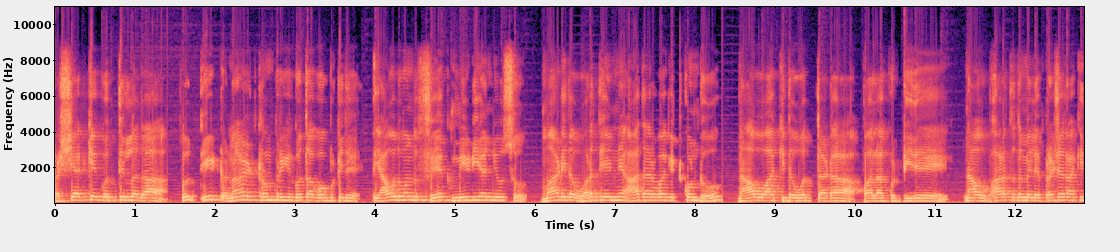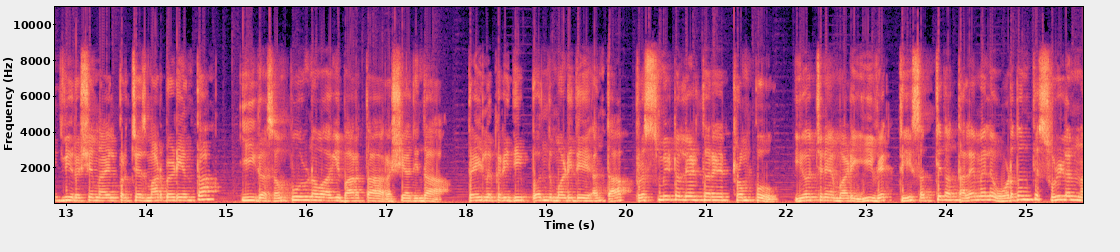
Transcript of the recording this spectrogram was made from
ರಷ್ಯಾಕ್ಕೆ ಗೊತ್ತಿಲ್ಲದ ಸುದ್ದಿ ಡೊನಾಲ್ಡ್ ಟ್ರಂಪ್ರಿಗೆ ಗೊತ್ತಾಗೋಗ್ಬಿಟ್ಟಿದೆ. ಯಾವುದೋ ಒಂದು ಫೇಕ್ ಮೀಡಿಯಾ ನ್ಯೂಸ್ ಮಾಡಿದ ವರದಿಯನ್ನೇ ಆಧಾರವಾಗಿ ಇಟ್ಕೊಂಡು ನಾವು ಹಾಕಿದ ಒತ್ತಡ ಫಲ ಕೊಟ್ಟಿದೆ. ನಾವು ಭಾರತದ ಮೇಲೆ ಪ್ರೆಷರ್ ಹಾಕಿದ್ವಿ, ರಷ್ಯನ್ ಆಯಿಲ್ ಪರ್ಚೇಸ್ ಮಾಡಬೇಡಿ ಅಂತ. ಈಗ ಸಂಪೂರ್ಣವಾಗಿ ಭಾರತ ರಷ್ಯಾದಿಂದ ತೈಲ ಖರೀದಿ ಬಂದ್ ಮಾಡಿದೆ ಅಂತ ಪ್ರೆಸ್ ಮೀಟ್ ಅಲ್ಲಿ ಹೇಳ್ತಾರೆ ಟ್ರಂಪ್ ಯೋಚನೆ ಮಾಡಿ ಈ ವ್ಯಕ್ತಿ ಸತ್ಯದ ತಲೆ ಮೇಲೆ ಒಡೆದಂತೆ ಸುಳ್ಳನ್ನ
